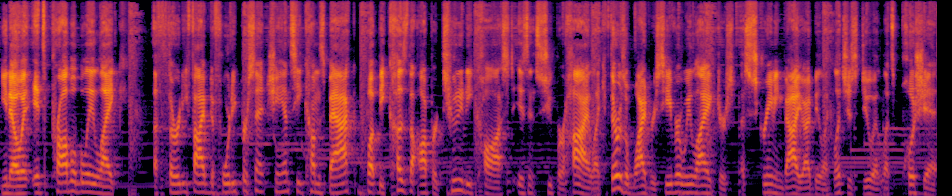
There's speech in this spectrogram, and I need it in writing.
you know, it, it's probably like a 35 to 40% chance he comes back. But because the opportunity cost isn't super high, like if there was a wide receiver we liked or a screaming value, I'd be like, let's just do it. Let's push it.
